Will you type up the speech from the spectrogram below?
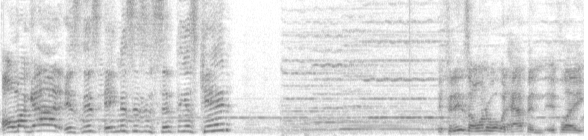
Oh my god, is this Ignis and Cynthia's kid? If it is, I wonder what would happen if, like,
